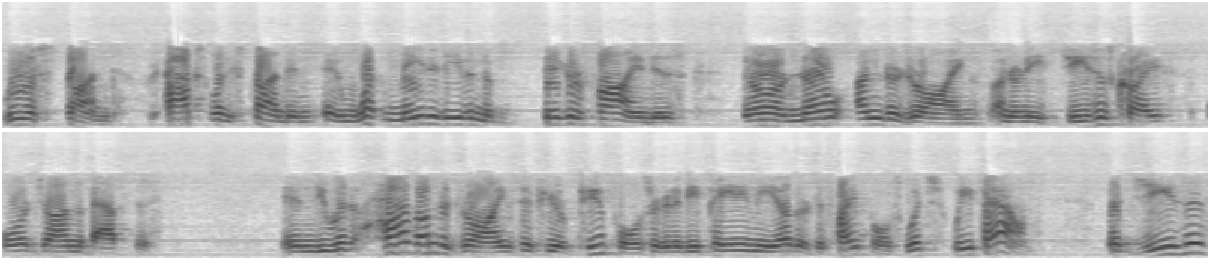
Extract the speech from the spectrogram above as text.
we were stunned, absolutely stunned. And, and what made it even the bigger find is there are no underdrawings underneath Jesus Christ or John the Baptist. And you would have underdrawings if your pupils are going to be painting the other disciples, which we found. But Jesus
